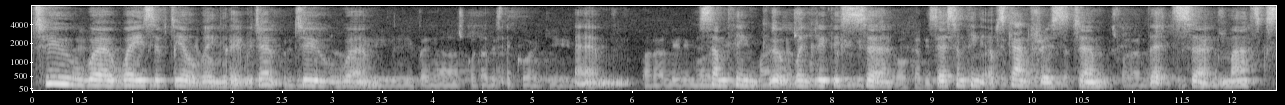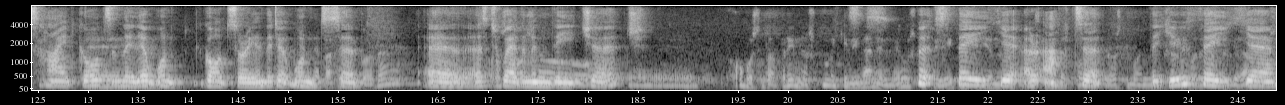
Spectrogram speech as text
two uh, ways of dealing with it. We don't do um, um, something when Kritis uh, says something obscurantist um, that uh, masks hide gods and they don't want God, sorry, and they don't want uh, uh, us to wear them in the church. But they uh, are after the youth. They uh,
